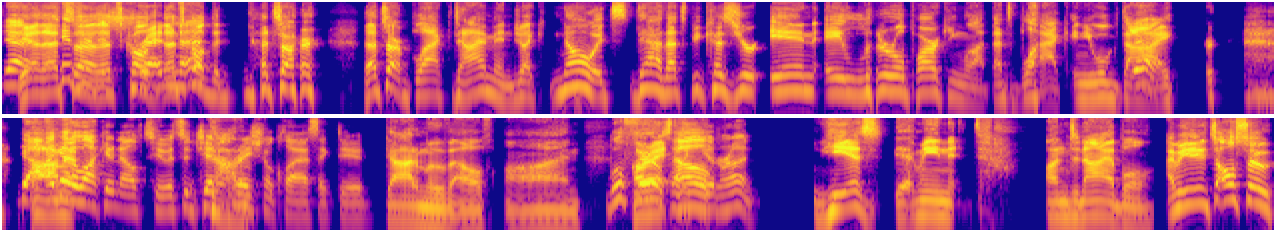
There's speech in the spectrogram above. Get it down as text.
yeah, that's uh, that's called that's that. called the that's our that's our black diamond. You're like, no, it's yeah, that's because you're in a literal parking lot that's black and you will die. Yeah, I Um, gotta lock in Elf too. It's a generational classic, dude. Gotta move Elf on. Will All right, Ferrell's Elf. a good run. He is, I mean, undeniable. I mean, it's also,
